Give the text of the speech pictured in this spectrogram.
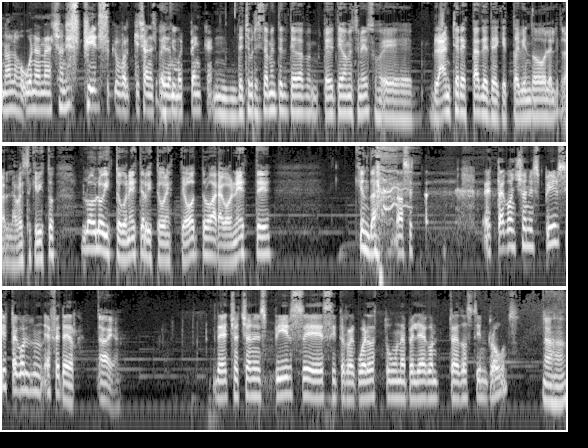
no los unan a John Spears, porque John Spears Es muy penca. De hecho, precisamente te, iba- te, te iba a mencionar eso. Eh, Blanchard está desde que estoy viendo la- la- las veces que he visto. Lo, lo he visto con este, lo he visto con este otro, ahora con este. ¿Qué onda? No, se está, está con John Spears y está con FTR. Ah, ya. De hecho, John Spears, eh, si te recuerdas, tuvo una pelea contra Dustin Rhodes. Ajá.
